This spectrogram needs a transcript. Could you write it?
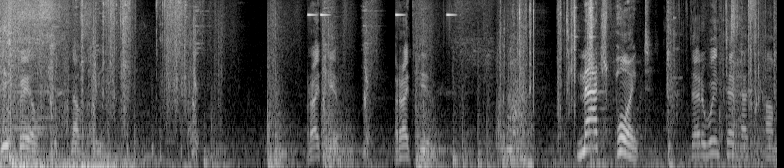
You failed. Now sleep. Right here. Right here. Match point. Their winter has come.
